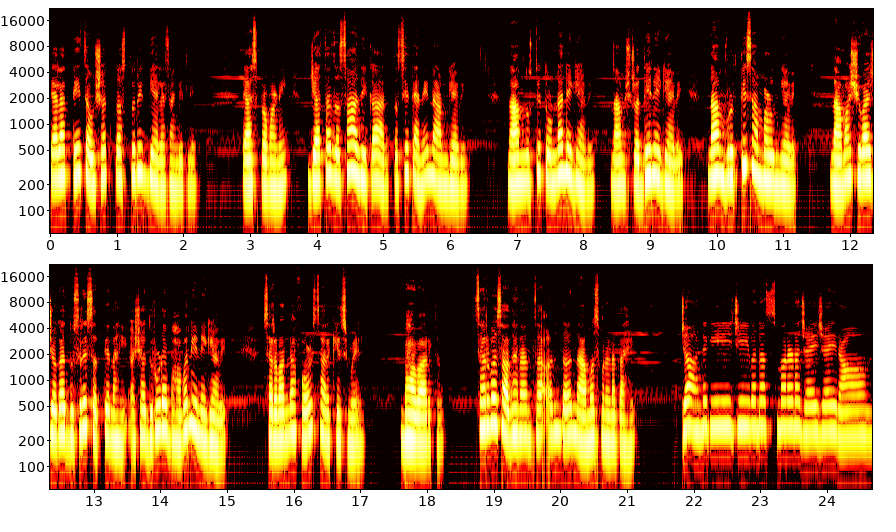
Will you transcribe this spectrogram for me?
त्याला तेच औषध कस्तुरीत घ्यायला सांगितले. त्याचप्रमाणे ज्याचा जसा अधिकार तसे त्याने नाम घ्यावे. नाम नुसते तोंडाने घ्यावे नाम श्रद्धेने घ्यावे नाम वृत्ती सांभाळून घ्यावे. नामाशिवाय जगात दुसरे सत्य नाही अशा दृढ भावनेने घ्यावे. सर्वांना फळ सारखेच मिळेल. भावार्थ. सर्व साधनांचा अंत नामस्मरणात आहे. जानकी जीवन स्मरण जय जय राम.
